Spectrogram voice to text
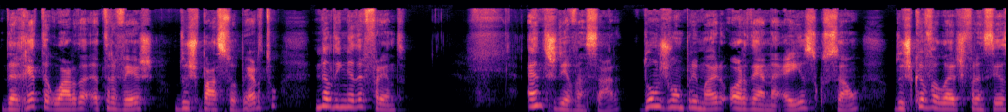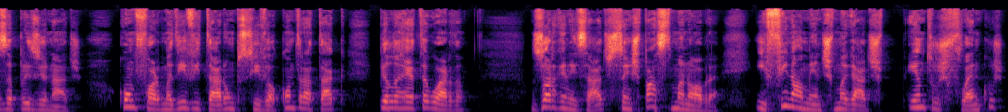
da retaguarda através do espaço aberto na linha da frente. Antes de avançar, Dom João I ordena a execução dos cavaleiros franceses aprisionados, como forma de evitar um possível contra-ataque pela retaguarda. Desorganizados, sem espaço de manobra e finalmente esmagados entre os flancos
